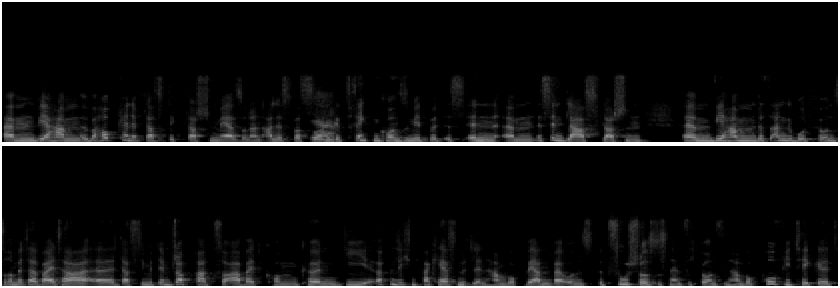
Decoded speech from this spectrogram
Ähm, wir haben überhaupt keine Plastikflaschen mehr, sondern alles, was so ja. an Getränken konsumiert wird, ist in, ähm, ist in Glasflaschen. Ähm, wir haben das Angebot für unsere Mitarbeiter, äh, dass sie mit dem Jobrad zur Arbeit kommen können. Die öffentlichen Verkehrsmittel in Hamburg werden bei uns bezuschusst. Das nennt sich bei uns in Hamburg Profi-Ticket.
